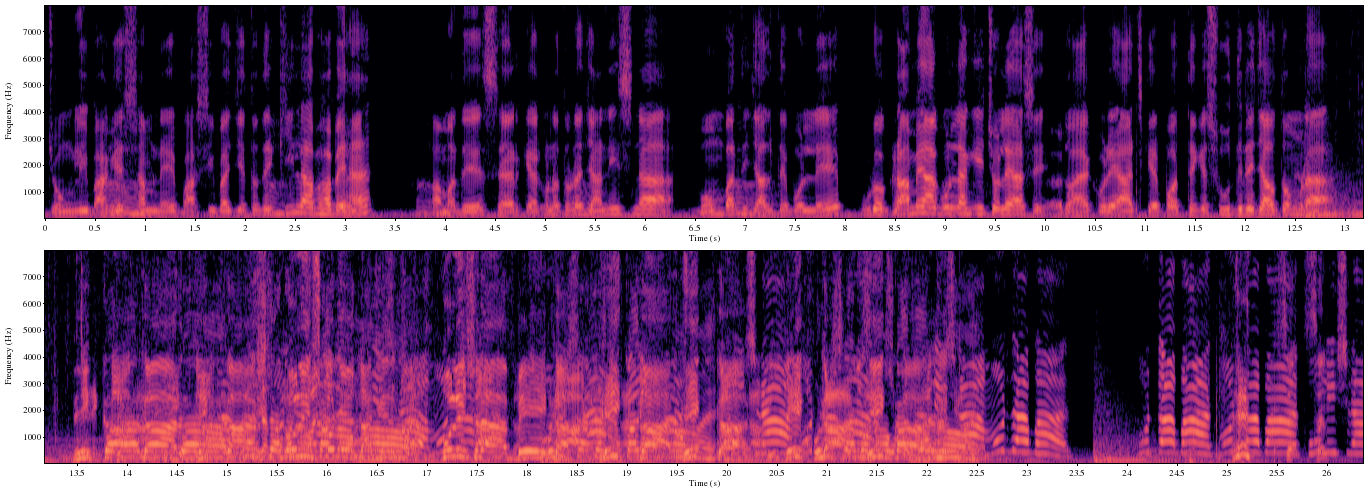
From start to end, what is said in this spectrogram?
জঙ্গলি বাঘের সামনে বাঁশি বাজিয়ে তোদের কি লাভ হবে হ্যাঁ? আমাদের স্যারকে এখনও তোরা জানিস না মোমবাতি জ্বালতে বললে পুরো গ্রামে আগুন লাগিয়ে চলে আসে। দয়া করে আজকের পর থেকে সুধরে যাও তোমরা। বেকার। ধিক্কার ধিক্কার ধিক্কার ধিক্কার। পুলিশরা মুর্দাবাদ মুর্দাবাদ স্যার। পুলিশরা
